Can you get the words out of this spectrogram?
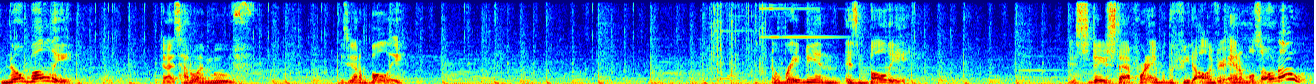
No bully! Guys, how do I move? He's got a bully. Arabian is bully. Yesterday your staff weren't able to feed all of your animals. Oh no!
